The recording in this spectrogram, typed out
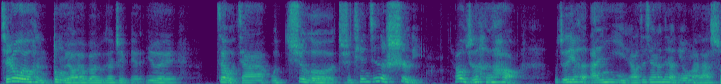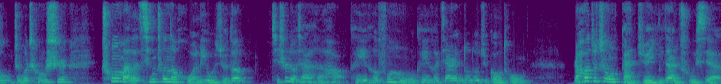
其实我有很动摇要不要留在这边，因为在我家我去了就是天津的市里，然后我觉得很好，我觉得也很安逸，然后再加上那两天有马拉松，整个城市充满了青春的活力，我觉得其实留下来很好，可以和父母可以和家人多多去沟通，然后就这种感觉一旦出现，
